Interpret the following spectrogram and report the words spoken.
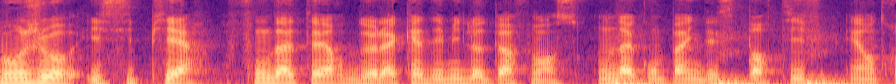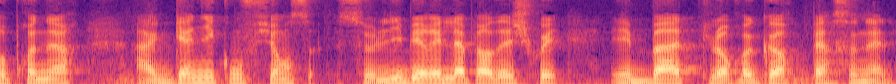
Bonjour, ici Pierre, fondateur de l'Académie de l'Haute Performance. On accompagne des sportifs et entrepreneurs à gagner confiance, se libérer de la peur d'échouer et battre leur record personnel.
